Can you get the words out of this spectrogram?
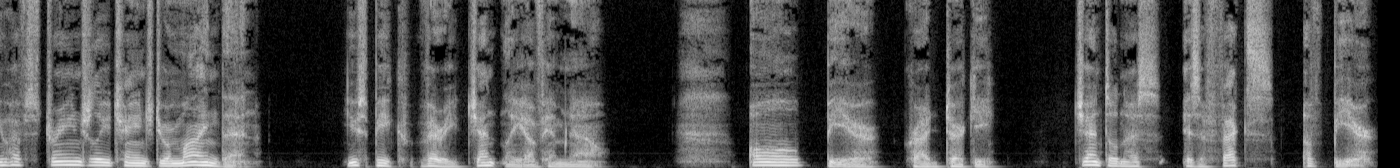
you have strangely changed your mind then. You speak very gently of him now. All beer, cried Turkey. Gentleness is effects of beer.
